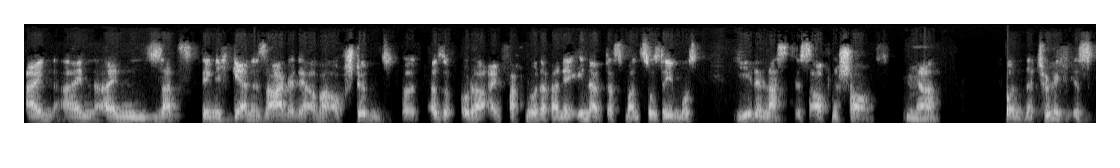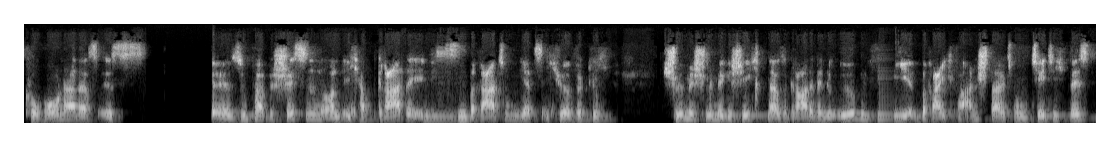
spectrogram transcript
ein, ein, ein Satz, den ich gerne sage, der aber auch stimmt, also oder einfach nur daran erinnert, dass man es so sehen muss. Jede Last ist auch eine Chance. Mhm. Ja. Und natürlich ist Corona, das ist äh, super beschissen. Und ich habe gerade in diesen Beratungen jetzt, ich höre wirklich schlimme, schlimme Geschichten. Also gerade wenn du irgendwie im Bereich Veranstaltungen tätig bist,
